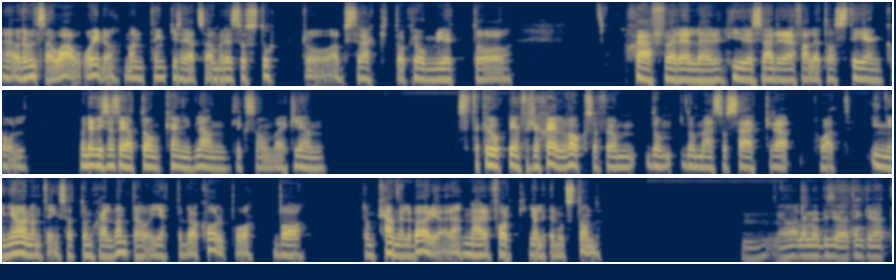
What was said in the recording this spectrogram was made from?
Eh, och det var lite så här, wow, oj då. Man tänker sig att så här, men det är så stort och abstrakt och krångligt och chefer eller hyresvärdar i det här fallet har stenkoll. Men det visar sig att de kan ju ibland liksom verkligen sätta krokben för sig själva också, för de, de, de är så säkra på att ingen gör någonting så att de själva inte har jättebra koll på vad de kan eller bör göra när folk gör lite motstånd. Mm, ja, nej men precis. Jag tänker att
